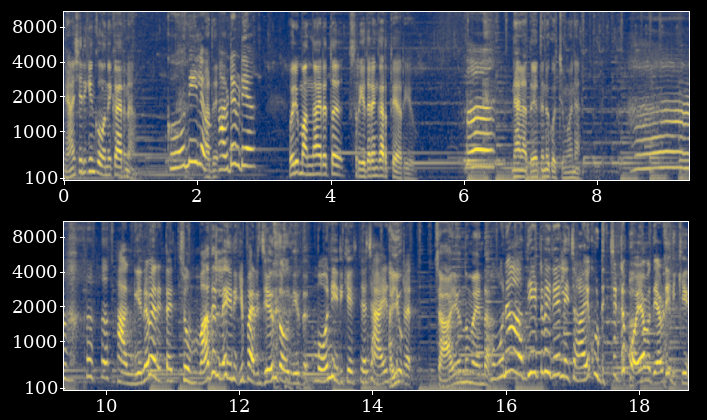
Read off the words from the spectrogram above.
ഞാൻ ശരിക്കും കോന്നിക്കാരനാ. കോന്നിയിലോ? അവിടെ എവിടെയാ? ഒരു മങ്ങാരത്ത് ശ്രീധരൻ കർത്തെ അറിയോ. ഞാൻ അദ്ദേഹത്തിന്റെ കൊച്ചുമോനാ. അങ്ങനെ വരട്ടെ. ചുമ്മാതല്ലേ എനിക്ക് പരിചയം തോന്നിയത്. മോൻ ഇരിക്കെ ഞാൻ ചായ അയ്യോ എടുത്തിട്ട് വരാം. ചായ ഒന്നും വേണ്ട. മോൻ ആദ്യമായിട്ട് വരികയല്ലേ? ചായ കുടിച്ചിട്ട് പോയാ മതി അവിടെ ഇരിക്കെ.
